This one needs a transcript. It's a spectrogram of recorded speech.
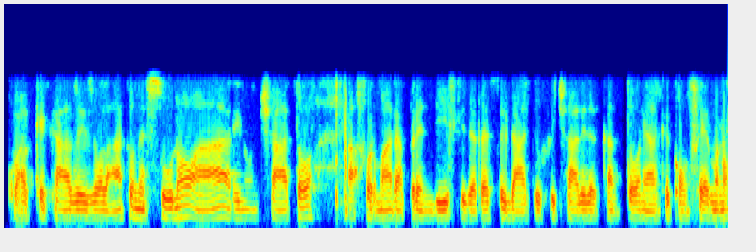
qualche caso isolato, nessuno ha rinunciato a formare apprendisti, del resto i dati ufficiali del cantone anche confermano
